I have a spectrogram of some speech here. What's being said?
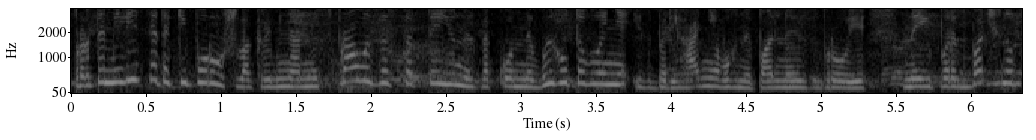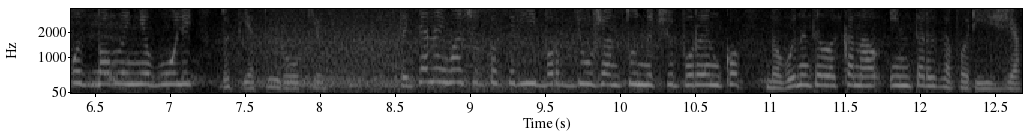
Проте міліція таки порушила кримінальну справу за статтею «Незаконне виготовлення і зберігання вогнепальної зброї». Нею передбачено позбавлення волі до п'яти років. Тетяна Іванченко, Сергій Бордюж, Антон Чепуренко. Новини телеканал «Інтер» Запоріжжя.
